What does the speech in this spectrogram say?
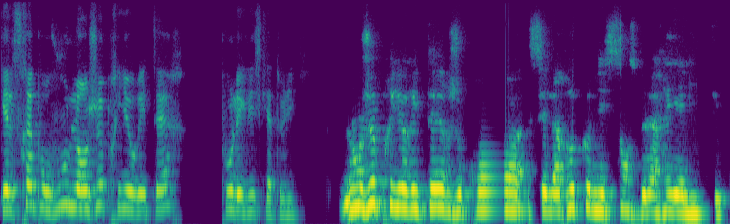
Quel serait pour vous l'enjeu prioritaire pour l'Église catholique? L'enjeu prioritaire, je crois, c'est la reconnaissance de la réalité.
